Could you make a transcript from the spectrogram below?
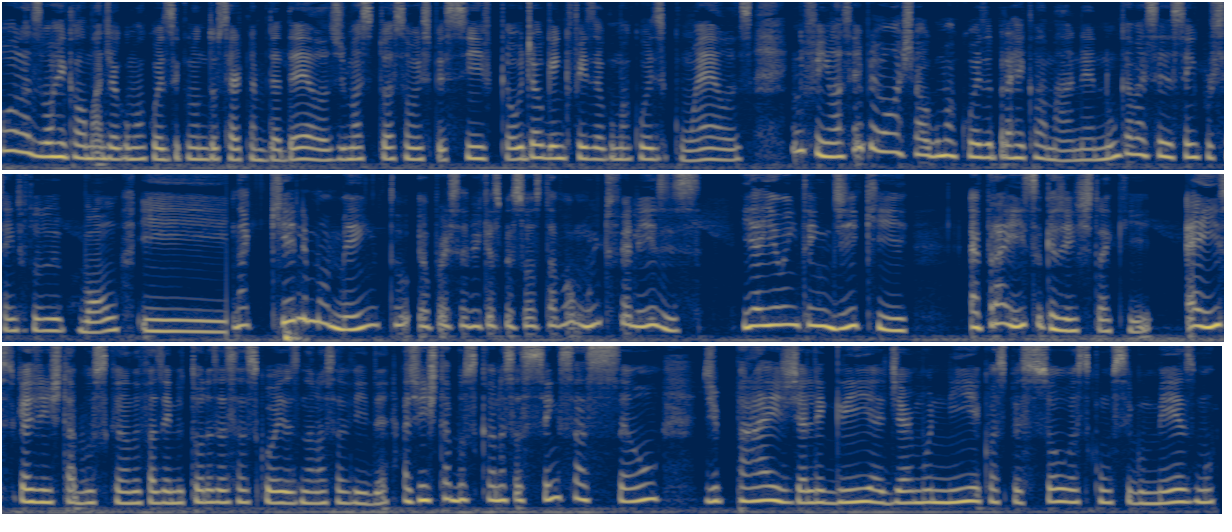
ou elas vão reclamar de alguma coisa que não deu certo na vida delas, de uma situação específica, ou de alguém que fez alguma coisa com elas. Enfim, elas sempre vão achar alguma coisa para reclamar, né? Nunca vai ser 100% tudo bom. E naquele momento eu percebi que as pessoas estavam muito felizes. E aí eu entendi que é para isso que a gente tá aqui. É isso que a gente está buscando, fazendo todas essas coisas na nossa vida. A gente está buscando essa sensação de paz, de alegria, de harmonia com as pessoas, consigo mesmo.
